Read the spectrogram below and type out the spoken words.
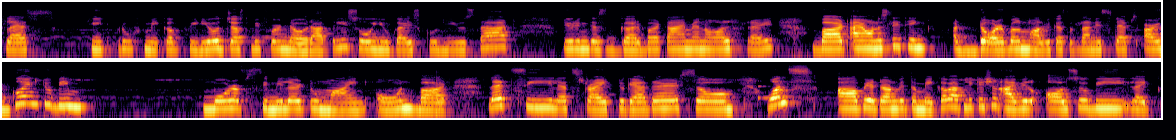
slash heat proof makeup video just before navratri so you guys could use that during this Garba time and all, right? But I honestly think adorable Malvika Sitlani steps are going to be more of similar to mine own but let's see let's try it together so once uh, we are done with the makeup application i will also be like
